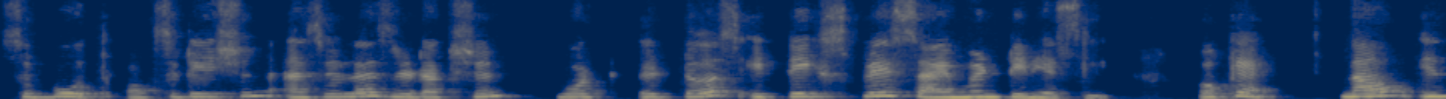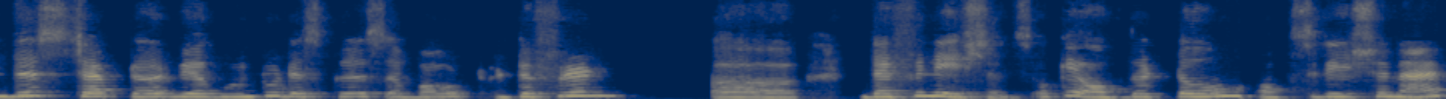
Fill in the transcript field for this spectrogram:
So both oxidation as well as reduction, what it does, it takes place simultaneously. Okay. Now in this chapter, we are going to discuss about different uh, definitions, okay, of the term oxidation and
